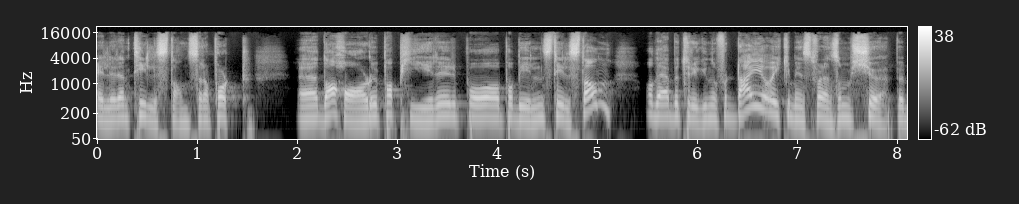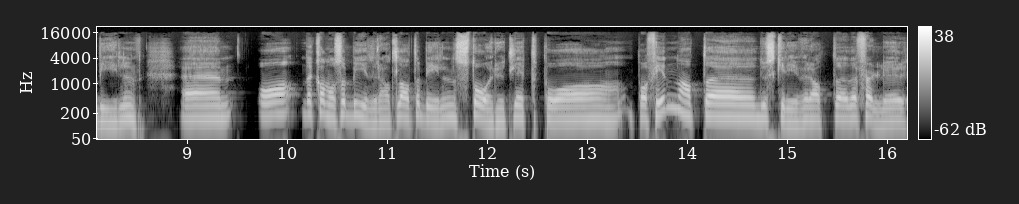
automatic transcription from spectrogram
eller en tilstandsrapport. Uh, da har du papirer på, på, bilens tilstand, og det er betryggende for deg, og ikke minst for den som kjøper bilen. Og det kan også bidra til at bilen står ut litt på, på Finn, at du skriver at det følger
